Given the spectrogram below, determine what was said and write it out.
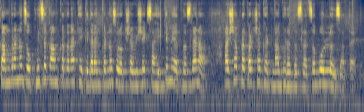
कामगारांना जोखमीचं काम करताना ठेकेदारांकडनं सुरक्षाविषयक साहित्य मिळत नसल्यानं अशा प्रकारच्या घटना घडत असल्याचं बोललं जात आहे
